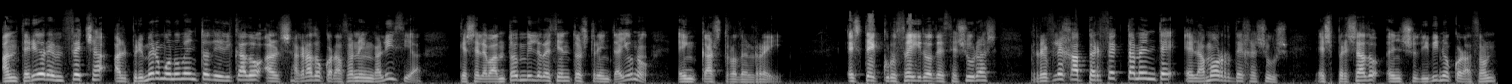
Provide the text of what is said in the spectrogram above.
anterior en fecha al primer monumento dedicado al Sagrado Corazón en Galicia, que se levantó en 1931 en Castro del Rey. Este cruceiro de cesuras refleja perfectamente el amor de Jesús, expresado en su divino corazón,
